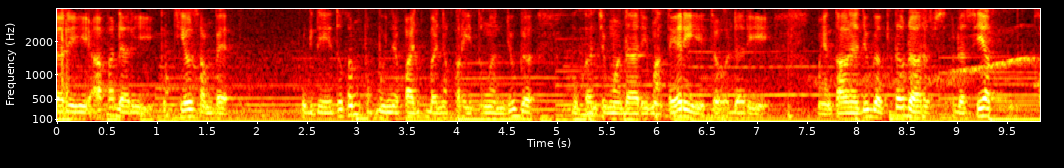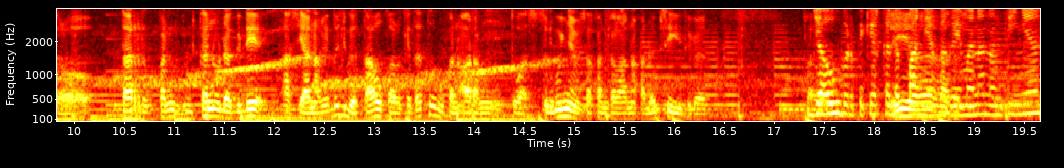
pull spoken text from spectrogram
dari apa dari kecil sampai gede itu kan punya banyak perhitungan juga. Bukan cuma dari materi itu dari mentalnya juga. Kita udah harus udah siap. Kalau ntar kan kan udah gede ah, si anak itu juga tahu kalau kita tuh bukan orang tua sesungguhnya misalkan kalau anak adopsi gitu kan jauh berpikir ke depan Iya, ya bagaimana nantinya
